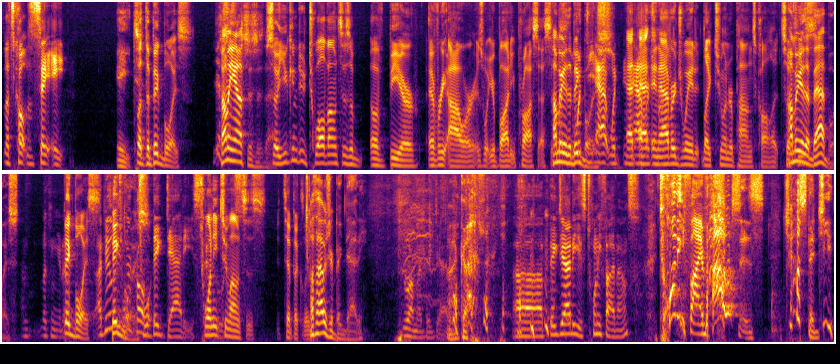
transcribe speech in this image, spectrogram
Let's call let's say eight. Eight. But the big boys. So how many ounces is that? So you can do 12 ounces of, of beer every hour is what your body processes. how many are the big With boys? the at, with an at, average at an average weight, like 200 pounds, call it. So how if many are the he's bad boys? I'm looking at Big boys. I believe Big they're boys. called big daddies. 22 ounces, typically. I thought it was your big daddy. You are my big daddy. Oh God. Uh, big daddy is 25 ounce. 25 ounces, Justin. Gee, did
